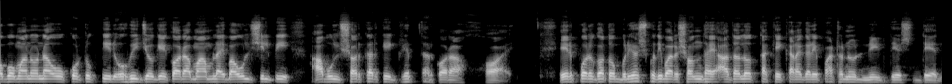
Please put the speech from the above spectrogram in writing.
অবমাননা ও কটুক্তির অভিযোগে করা মামলায় বাউল শিল্পী আবুল সরকারকে গ্রেপ্তার করা হয়। এরপর গত বৃহস্পতিবার সন্ধ্যায় আদালত তাকে কারাগারে পাঠানোর নির্দেশ দেন।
